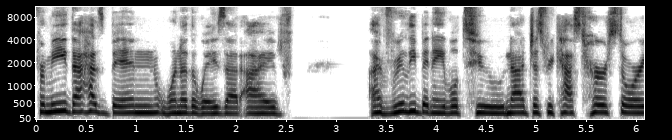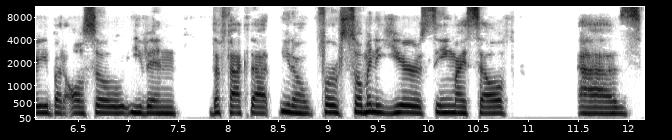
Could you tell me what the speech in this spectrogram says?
for me, that has been one of the ways that I've, I've really been able to not just recast her story, but also even the fact that, you know, for so many years, seeing myself as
